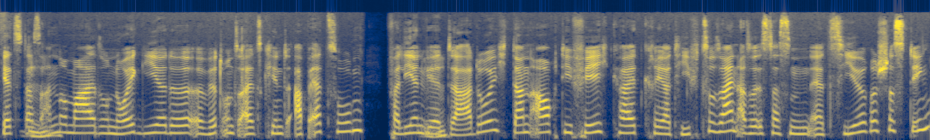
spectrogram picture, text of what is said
Jetzt das mhm. andere Mal, so Neugierde äh, wird uns als Kind aberzogen. Verlieren wir mhm. dadurch dann auch die Fähigkeit, kreativ zu sein? Also ist das ein erzieherisches Ding?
